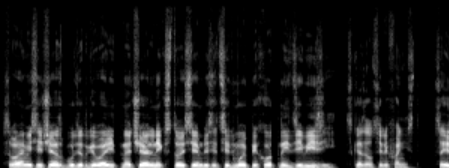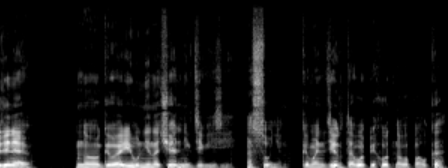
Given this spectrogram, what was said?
«С вами сейчас будет говорить начальник 177-й пехотной дивизии», — сказал телефонист. «Соединяю». Но говорил не начальник дивизии, а Сонин, командир того пехотного полка,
